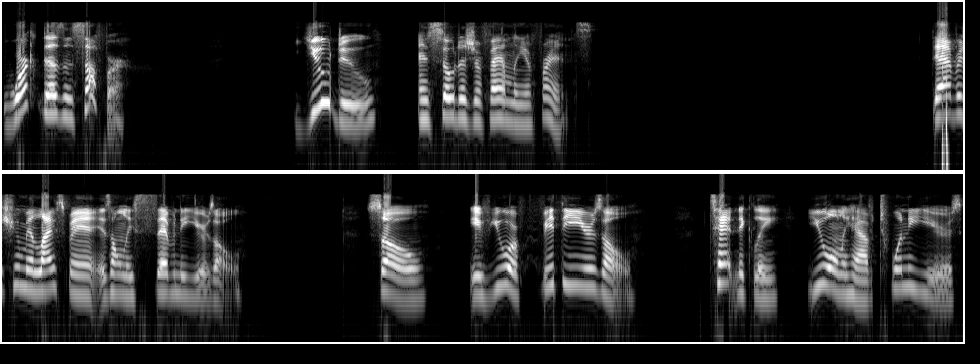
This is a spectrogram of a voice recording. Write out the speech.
work doesn't suffer. You do, and so does your family and friends. The average human lifespan is only 70 years old. So, if you are 50 years old, technically you only have 20 years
